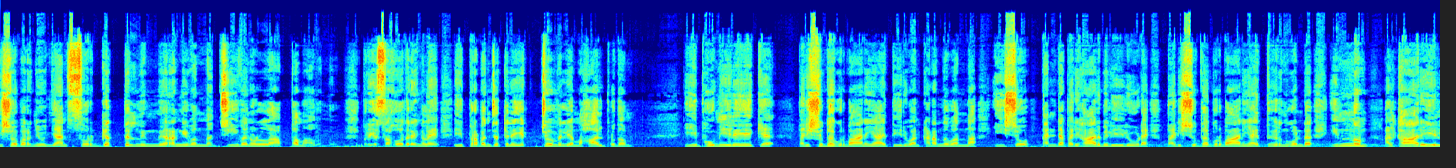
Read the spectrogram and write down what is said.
ഈശോ പറഞ്ഞു ഞാൻ സ്വർഗത്തിൽ നിന്നിറങ്ങി വന്ന ജീവനുള്ള അപ്പമാകുന്നു. പ്രിയ സഹോദരങ്ങളെ ഈ പ്രപഞ്ചത്തിലെ ഏറ്റവും വലിയ മഹാത്ഭുതം ഈ ഭൂമിയിലേക്ക് പരിശുദ്ധ കുർബാനയായി തീരുവാൻ കടന്നു വന്ന ഈശോ തന്റെ പരിഹാര ബലിയിലൂടെ പരിശുദ്ധ കുർബാനയായി തീർന്നുകൊണ്ട് ഇന്നും അൾത്താരയിൽ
